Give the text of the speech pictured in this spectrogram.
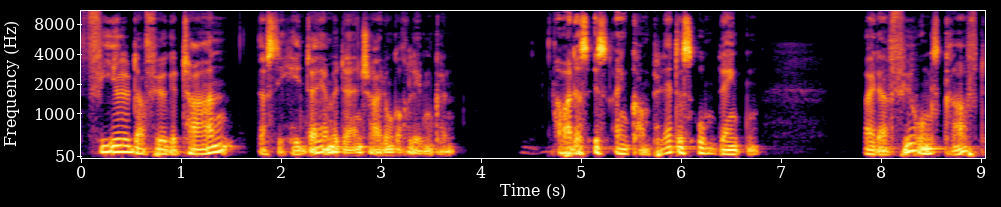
viel dafür getan, dass sie hinterher mit der Entscheidung auch leben können. Aber das ist ein komplettes Umdenken bei der Führungskraft,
